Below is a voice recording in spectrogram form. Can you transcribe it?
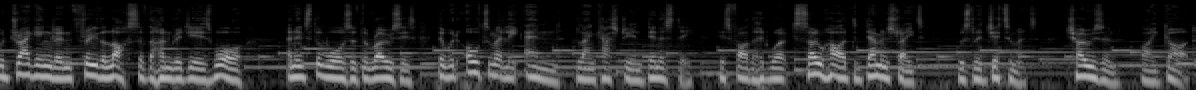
would drag England through the loss of the Hundred Years' War and into the Wars of the Roses that would ultimately end the Lancastrian dynasty his father had worked so hard to demonstrate was legitimate, chosen by God.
